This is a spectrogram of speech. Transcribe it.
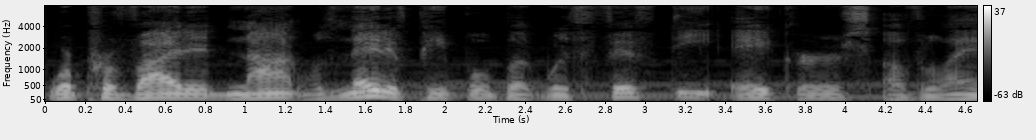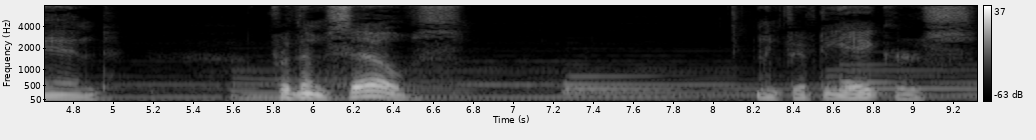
were provided not with native people but with 50 acres of land for themselves and 50 acres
